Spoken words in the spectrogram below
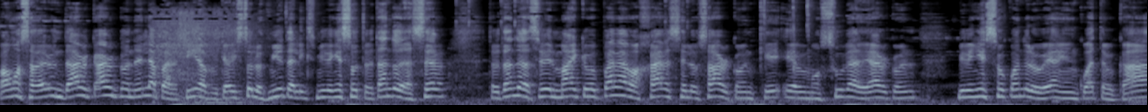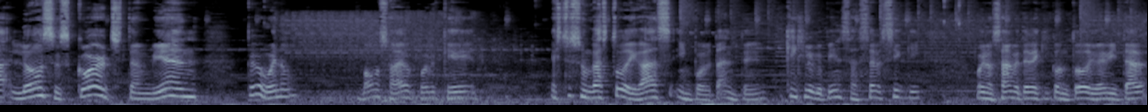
Vamos a ver un Dark Archon en la partida porque ha visto los Mutalix. Miren eso, tratando de hacer tratando de hacer el micro para bajarse los Archon. Qué hermosura de Archon. Miren eso cuando lo vean en 4K. Los Scorch también. Pero bueno, vamos a ver porque esto es un gasto de gas importante. ¿Qué es lo que piensa hacer Siki? Bueno, se va a meter aquí con todo y va a evitar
